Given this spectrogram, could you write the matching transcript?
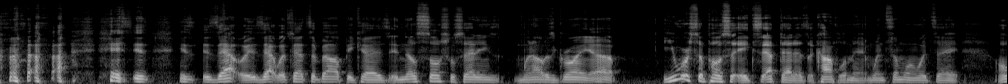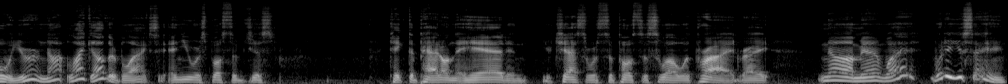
is, is, is, that is that what that's about? Because in those social settings, when I was growing up, you were supposed to accept that as a compliment when someone would say, "Oh, you're not like other blacks," and you were supposed to just take the pat on the head, and your chest was supposed to swell with pride, right? nah, man, what? What are you saying?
